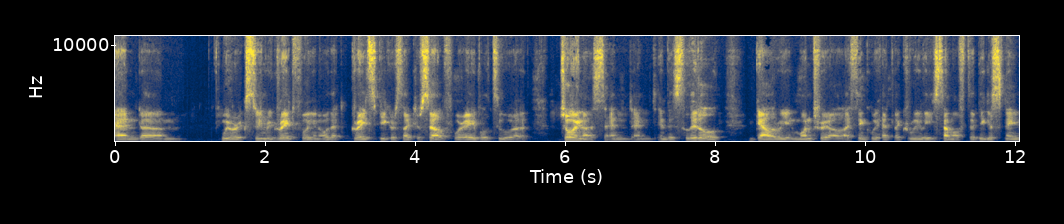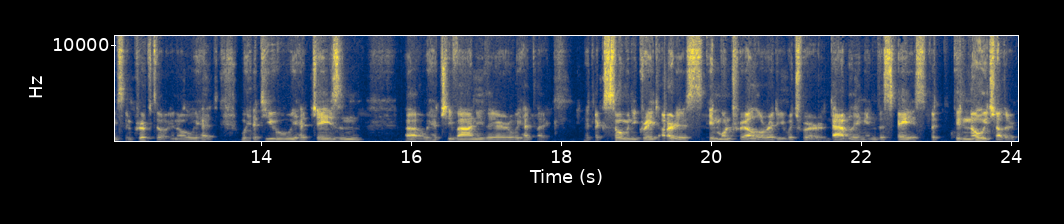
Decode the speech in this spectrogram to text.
And um, we were extremely grateful, you know, that great speakers like yourself were able to uh, join us. And and in this little gallery in Montreal, I think we had like really some of the biggest names in crypto. You know, we had we had you, we had Jason, uh, we had Shivani there, we had like had like so many great artists in Montreal already, which were dabbling in the space but didn't know each other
